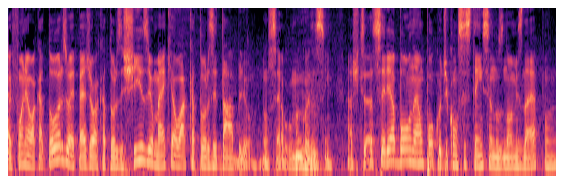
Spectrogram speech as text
iPhone é o A14, o iPad é o A14X e o Mac é o A14W. Não sei, alguma coisa assim. Acho que seria bom, né? Um pouco de consistência nos nomes da Apple, né?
